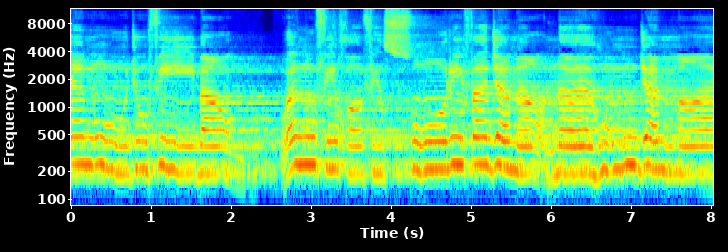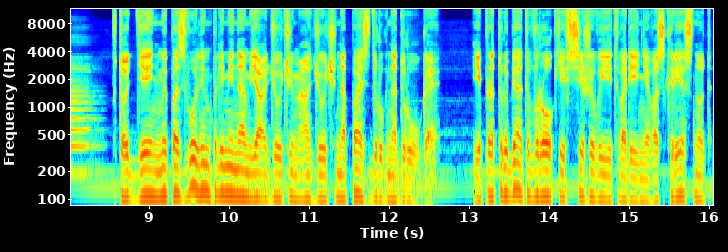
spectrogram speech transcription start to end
يموج في بعض «В тот день мы позволим племенам Яджуч и Маджуч напасть друг на друга, и протрубят в рог, и все живые творения воскреснут,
